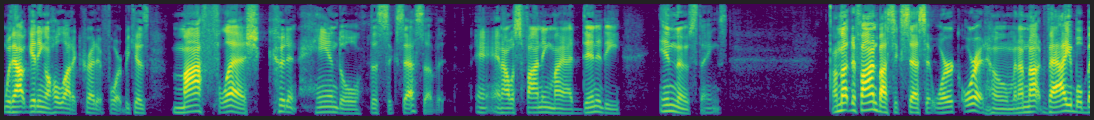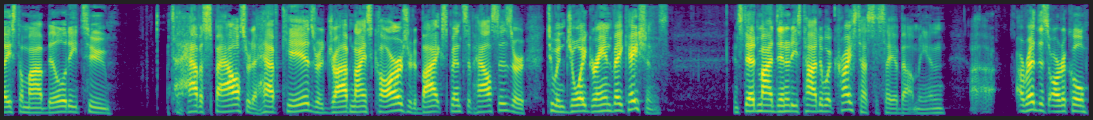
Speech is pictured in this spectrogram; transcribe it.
without getting a whole lot of credit for it because my flesh couldn't handle the success of it. And, and I was finding my identity in those things. I'm not defined by success at work or at home, and I'm not valuable based on my ability to, to have a spouse or to have kids or to drive nice cars or to buy expensive houses or to enjoy grand vacations. Instead, my identity is tied to what Christ has to say about me. And I, I read this article,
